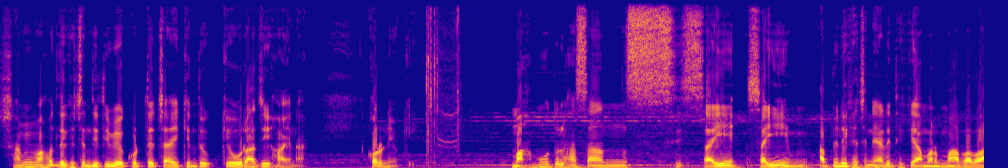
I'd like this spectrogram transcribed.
স্বামী মাহমুদ লিখেছেন, দ্বিতীয় করতে চাই, কিন্তু কেউ রাজি হয় না। করণীয় কি? মাহমুদুল হাসান সাইম, আপনি লিখেছেন এআরি থেকে আমার মা বাবা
